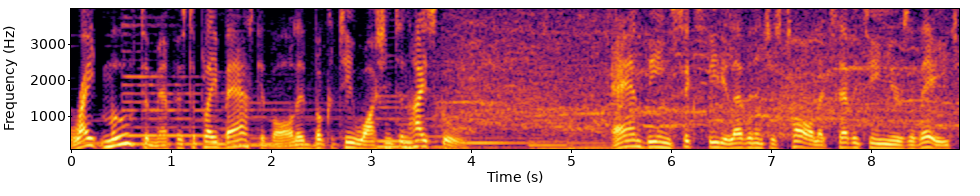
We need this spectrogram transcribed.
Wright moved to Memphis to play basketball at Booker T. Washington High School. And being 6 feet 11 inches tall at 17 years of age,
